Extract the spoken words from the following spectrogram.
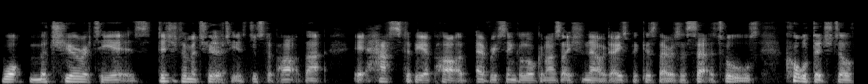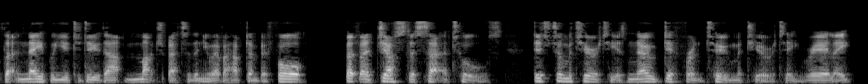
what maturity is. Digital maturity is just a part of that. It has to be a part of every single organization nowadays because there is a set of tools called digital that enable you to do that much better than you ever have done before, but they're just a set of tools. Digital maturity is no different to maturity, really.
